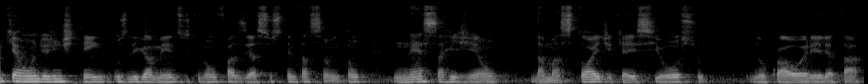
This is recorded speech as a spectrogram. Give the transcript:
porque é onde a gente tem os ligamentos que vão fazer a sustentação. Então, nessa região da mastoide, que é esse osso no qual a orelha está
